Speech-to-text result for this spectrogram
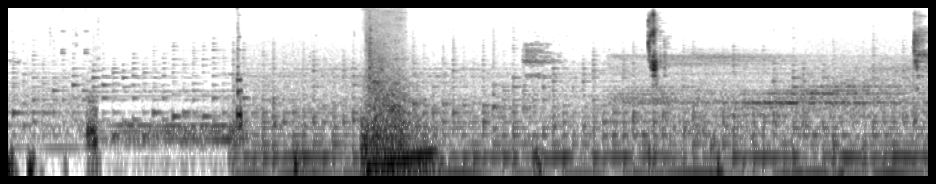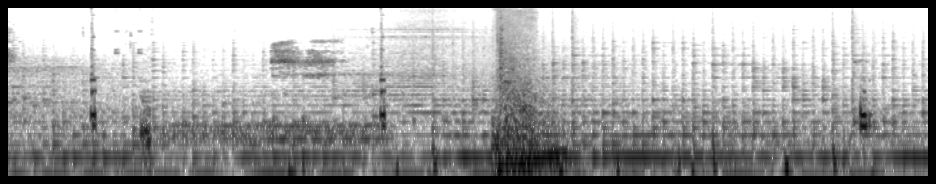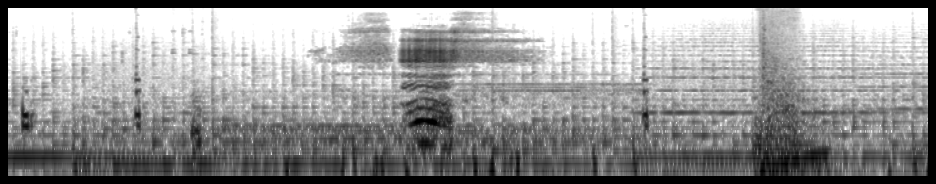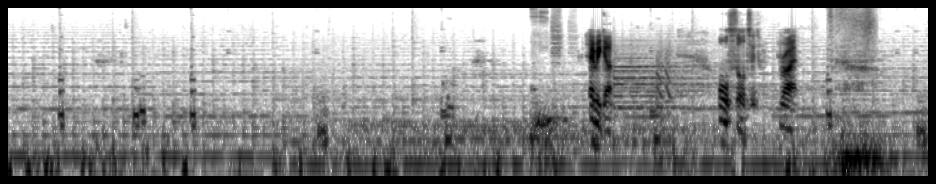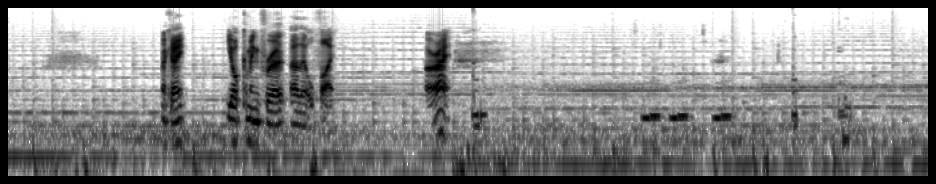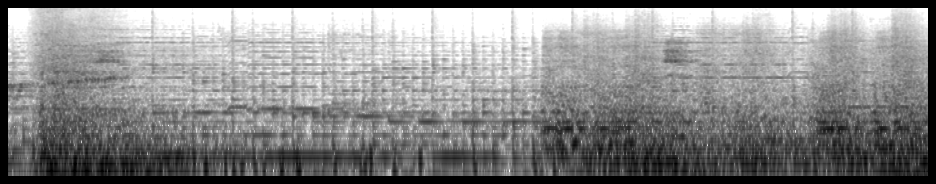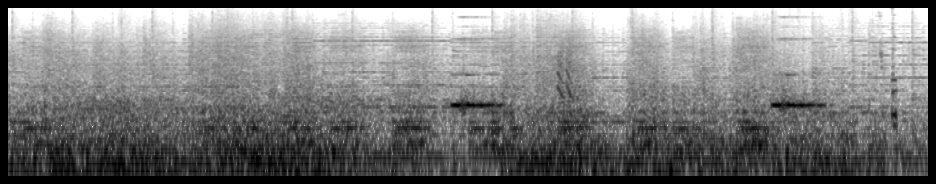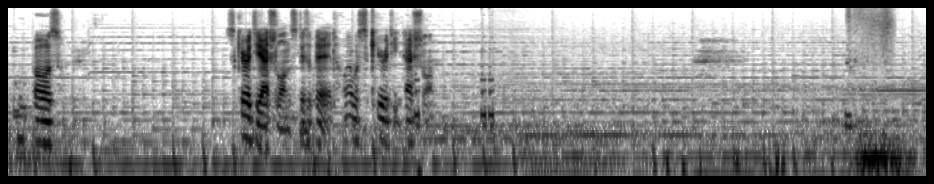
Here we go. All sorted. Right. Okay. You're coming for a, a little fight. Security echelons disappeared. Where was security echelon?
